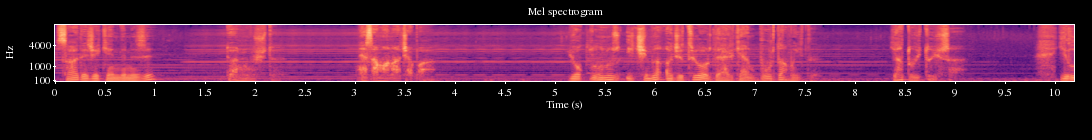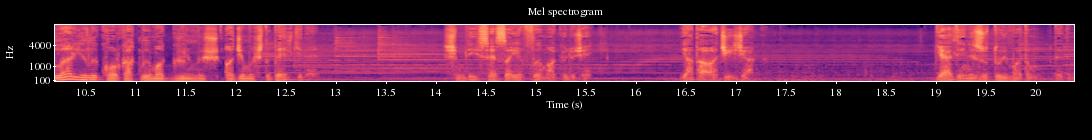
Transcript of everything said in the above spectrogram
Sadece kendinizi dönmüştü. Ne zaman acaba? Yokluğunuz içimi acıtıyor derken burada mıydı? Ya duyduysa? Yıllar yılı korkaklığıma gülmüş, acımıştı belki de. Şimdi ise zayıflığıma gülecek. Ya da acıyacak. Geldiğinizi duymadım dedim.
